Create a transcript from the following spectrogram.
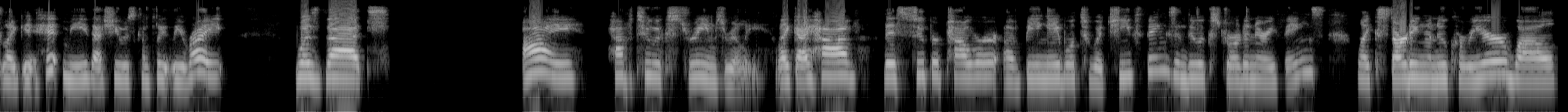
like, it hit me that she was completely right was that I have two extremes, really. Like, I have this superpower of being able to achieve things and do extraordinary things, like starting a new career while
